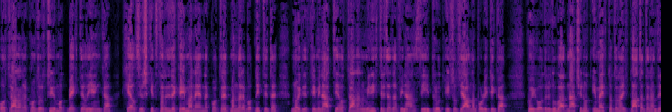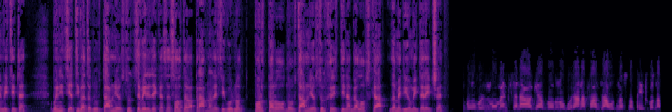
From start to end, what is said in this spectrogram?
од страна на конзорциумот Бехтел и НК. Хелсиншки тврди дека има нееднаков третман на работниците, но и дискриминација од страна на министрите за финансии и труд труд и социјална политика, кои го одредуваат начинот и местото на исплатата на земјиците. Во иницијативата до Уставниот суд се вели дека се создава правна несигурност. Портпарол на Уставниот суд Христина Беловска за медиумите рече во момент се наоѓа во многу рана фаза, односно предходна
